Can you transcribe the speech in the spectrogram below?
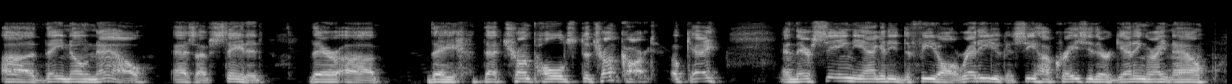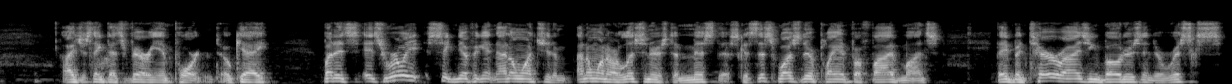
uh, they know now, as I've stated, they're, uh, they that Trump holds the Trump card. Okay. And they're seeing the agony defeat already. You can see how crazy they're getting right now. I just think that's very important. Okay. But it's it's really significant, and I don't want you to I don't want our listeners to miss this because this was their plan for five months. They've been terrorizing voters into risks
